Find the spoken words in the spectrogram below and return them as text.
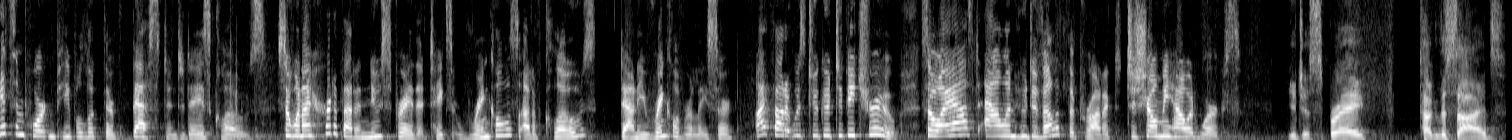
It's important people look their best in today's clothes. So when I heard about a new spray that takes wrinkles out of clothes, Downy Wrinkle Releaser, I thought it was too good to be true. So I asked Alan, who developed the product, to show me how it works. You just spray, tug the sides,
